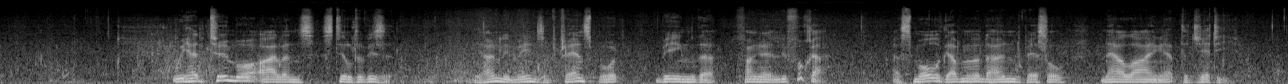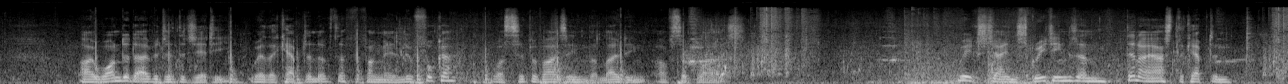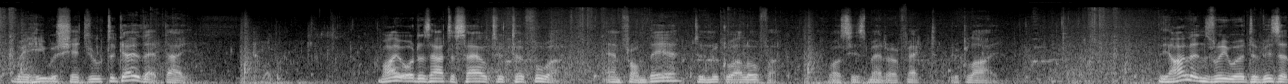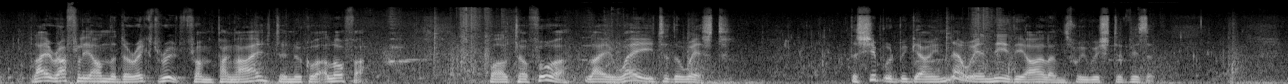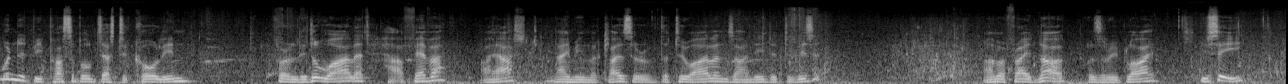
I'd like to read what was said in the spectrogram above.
We had two more islands still to visit, the only means of transport being the Whange Lifuka, a small government-owned vessel now lying at the jetty. I wandered over to the jetty where the captain of the Whange Lifuka was supervising the loading of supplies. We exchanged greetings and then I asked the captain where he was scheduled to go that day. My orders are to sail to Tofua and from there to Nuku'alofa, was his matter of fact reply. The islands we were to visit lay roughly on the direct route from Pangai to Nuku'alofa, while Tofua lay way to the west. The ship would be going nowhere near the islands we wished to visit. Wouldn't it be possible just to call in for a little while at Hafeva? I asked, naming the closer of the two islands I needed to visit. I'm afraid not, was the reply. You see,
